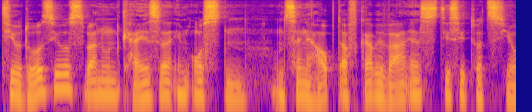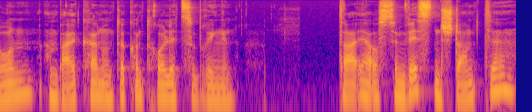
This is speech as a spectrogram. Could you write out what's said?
Theodosius war nun Kaiser im Osten und seine Hauptaufgabe war es, die Situation am Balkan unter Kontrolle zu bringen. Da er aus dem Westen stammte,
